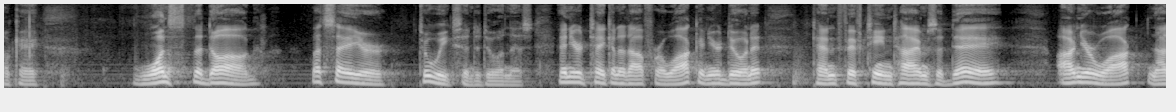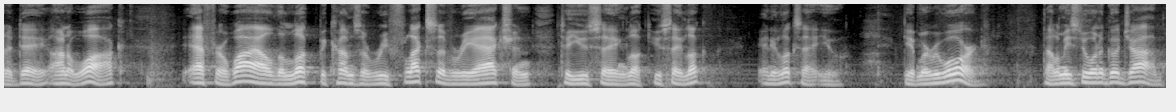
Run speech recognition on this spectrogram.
Okay? Once the dog Let's say you're two weeks into doing this and you're taking it out for a walk and you're doing it 10, 15 times a day on your walk, not a day, on a walk. After a while, the look becomes a reflexive reaction to you saying, Look. You say, Look, and he looks at you. Give him a reward. Tell him he's doing a good job.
